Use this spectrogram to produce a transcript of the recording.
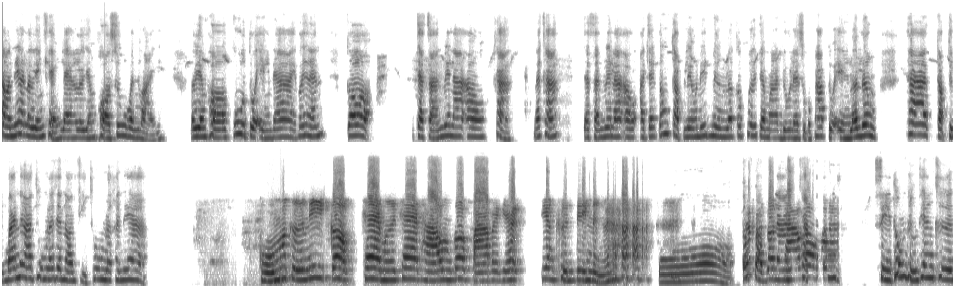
ตอนเนี้ยเรายังแข็งแรงเรายังพอสู้มันไหว เรายังพอกู้ตัวเองได้ เพราะฉะนั้นก็จัดสรรเวลาเอาค่ะนะคะจัดสรรเวลาเอาอาจจะต้องกลับเร็วนิดนึง แล้วก็เพื่อจะมาดูแลสุขภาพตัวเอง แล้วเรื่อง ถ้ากลับถึงบ้านห้าทุ่มแล้วจะนอนกี่ทุ่มแล้วคะเนี่ยโหเมื่อคืนนี่ก็แช่มือแช่เท้ามันก็ปาไปแค่ เที่ยงคืนตีหนึ่งแล้วโอ้ต้องปรับเวลาตอนเช้าค่ะก็ต้องสี่ทุ่มถึงเที่ยงคืน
